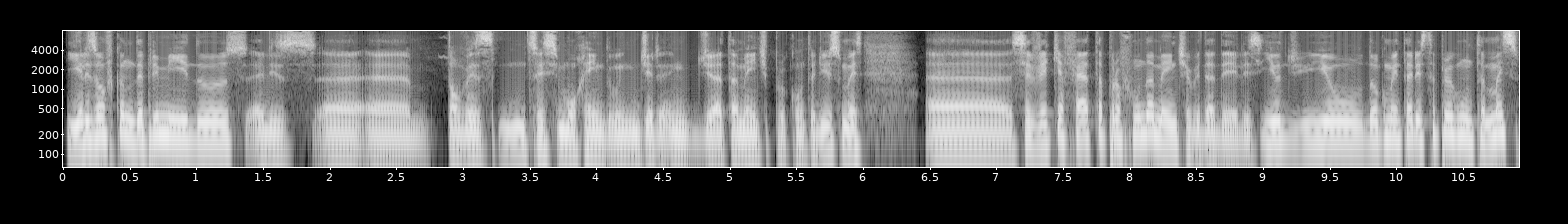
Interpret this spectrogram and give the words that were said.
E eles vão ficando deprimidos, eles uh, uh, talvez, não sei se morrendo indire indiretamente por conta disso, mas uh, você vê que afeta profundamente a vida deles. E o, e o documentarista pergunta, mas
